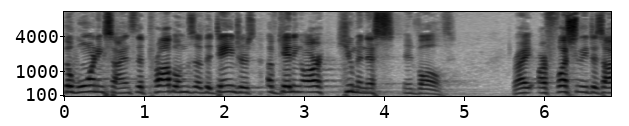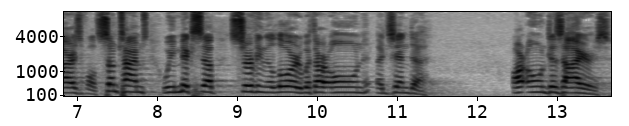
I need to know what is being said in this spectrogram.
the warning signs, the problems of the dangers of getting our humanness involved right? Our fleshly desires involved. Sometimes we mix up serving the Lord with our own agenda, our own desires,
